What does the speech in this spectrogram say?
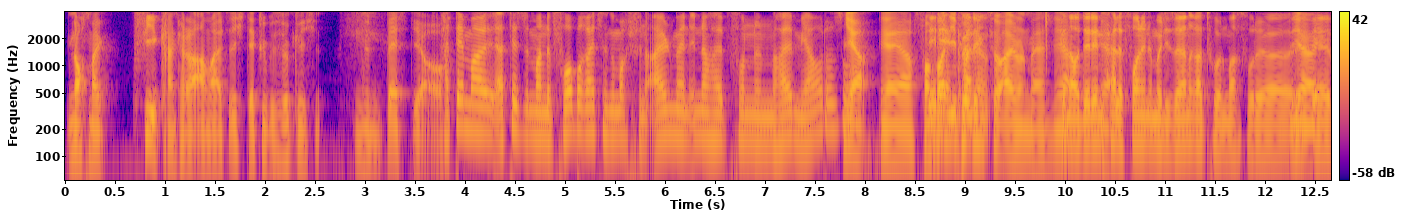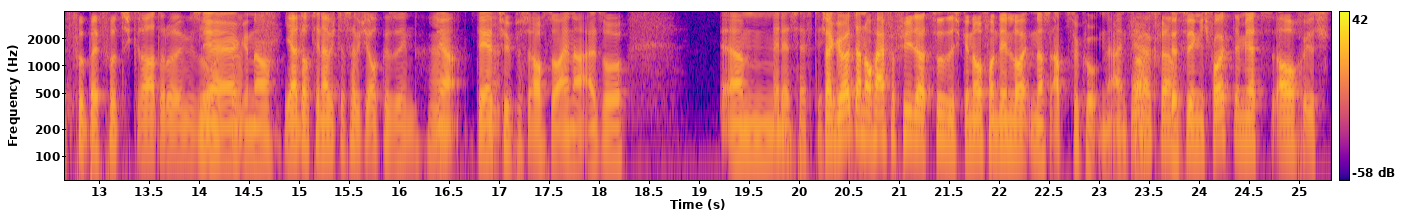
noch mal viel krankere Arme als ich. Der Typ ist wirklich ein Bestie auch. Hat der mal, hat der mal eine Vorbereitung gemacht für einen Ironman innerhalb von einem halben Jahr oder so? Ja, ja, ja. Vom Der, Bodybuilding zu Ironman. Ja. Genau, der, der in ja. Kalifornien immer diese Rennradtouren macht, wo der, Ja. der bei 40 Grad oder irgendwie sowas. Ja, ja, genau. Ja, doch, den habe ich, das habe ich auch gesehen. Ja, Ja, der Ja. Typ ist auch so einer. Also, ähm, Ja, der ist heftig. da gehört dann auch einfach viel dazu, sich genau von den Leuten das abzugucken einfach. Ja, klar. Deswegen, ich folge dem jetzt auch. Ich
